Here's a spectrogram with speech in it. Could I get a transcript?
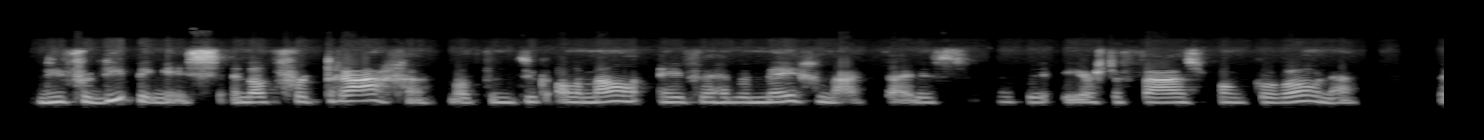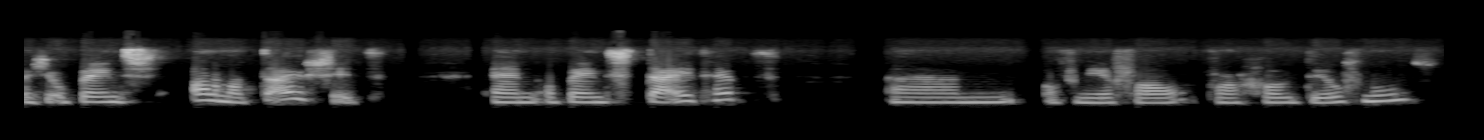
die verdieping is. En dat vertragen, wat we natuurlijk allemaal even hebben meegemaakt tijdens de eerste fase van corona. Dat je opeens allemaal thuis zit en opeens tijd hebt. Um, of in ieder geval voor een groot deel van ons.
